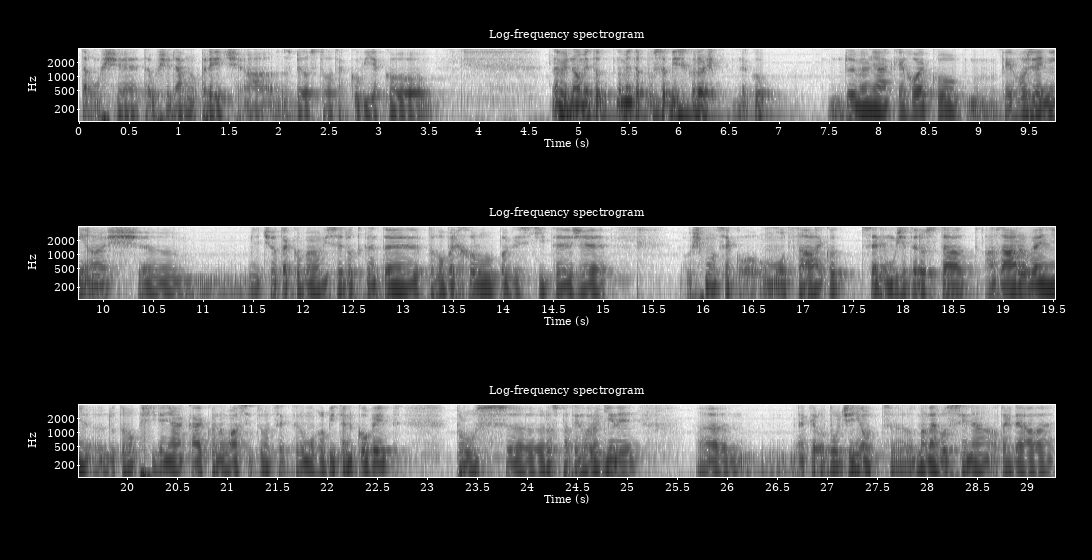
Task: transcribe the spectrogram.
ta už je, ta už je dávno pryč a zbyl z toho takový jako nevím, no, mi to, na mě to působí skoro až jako dojmem nějakého jako vyhoření až eh, něčeho takového, když se dotknete toho vrcholu, pak zjistíte, že už moc, jako, moc dál jako se nemůžete dostat a zároveň do toho přijde nějaká jako nová situace, kterou mohl být ten covid plus eh, rozpad jeho rodiny, eh, nějaké odloučení od, od malého syna a tak dále.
